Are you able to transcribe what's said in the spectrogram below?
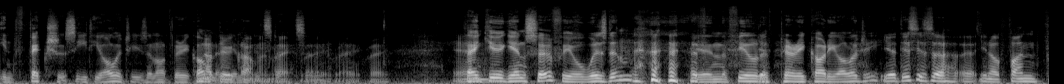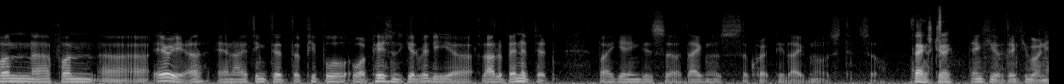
infectious etiologies are not very common not very in the United common, States. right, right, right. Thank And- you again, sir, for your wisdom in the field of pericardiology. Yeah, this is a, a you know fun, fun, uh, fun uh, area, and I think that the people or patients get really uh, a lot of benefit by getting this uh, diagnosed uh, correctly diagnosed. So, Thanks, Jae. thank you, thank you, Bernie.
